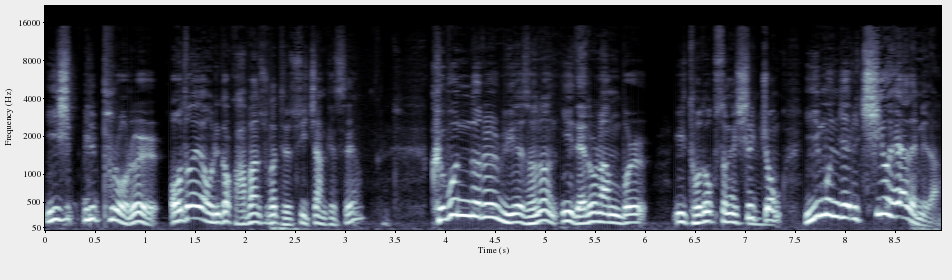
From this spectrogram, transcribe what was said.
21%를 얻어야 우리가 과반수가 될 수 있지 않겠어요? 그분들을 위해서는 이 내로남불, 이 도덕성의 실종 이 문제를 치유해야 됩니다.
